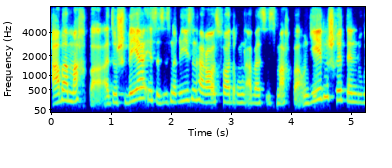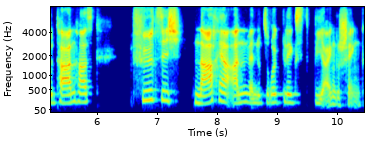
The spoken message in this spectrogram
aber machbar. Also schwer ist es, es ist eine Riesenherausforderung, aber es ist machbar. Und jeden Schritt, den du getan hast, fühlt sich nachher an, wenn du zurückblickst, wie ein Geschenk.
